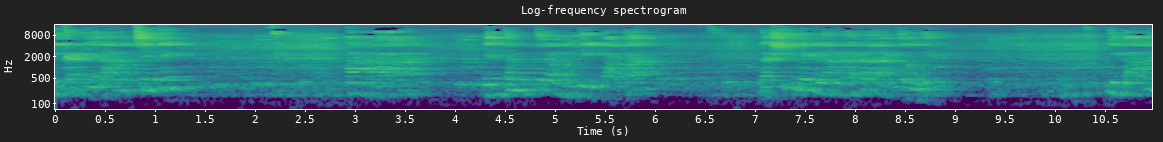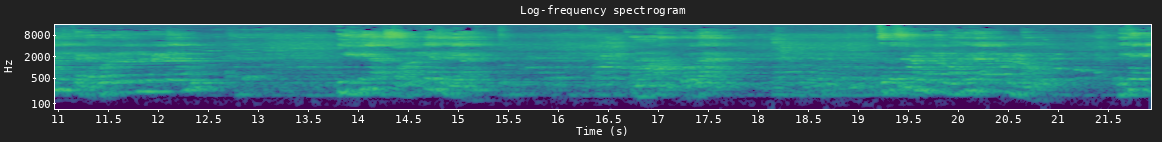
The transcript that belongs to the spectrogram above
ఇక్కడికి ఎలా వచ్చింది ఆహా ఎంత ముద్దుగా ఉంది ఈ పాప లక్ష్మీదేవి నా కలకలాడుతోంది ఈ పాపని ఇక్కడ ఎవరు వదిలి వెళ్ళారు ఇది నా స్వామికే తెలియాలి. అమ్మా ఇదే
